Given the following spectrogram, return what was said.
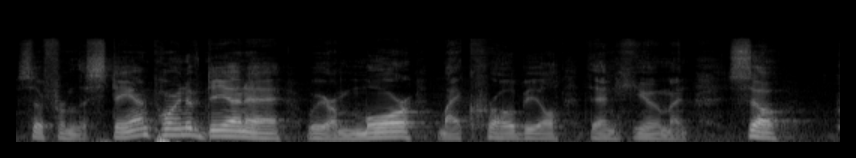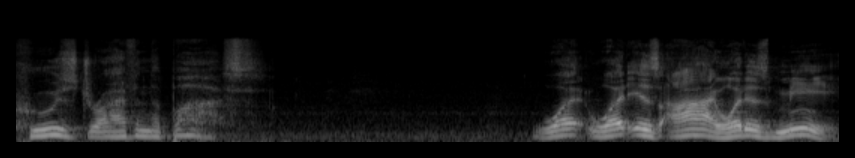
So from the standpoint of DNA, we are more microbial than human. So who's driving the bus? What, what is I? What is me?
